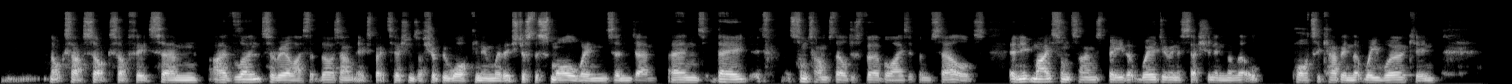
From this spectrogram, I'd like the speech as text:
knocks our socks off. It's um, I've learned to realize that those aren't the expectations I should be walking in with. It's just the small wins, and um, and they sometimes they'll just verbalize it themselves, and it might sometimes be that we're doing a session in the little Portakabin that we work in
